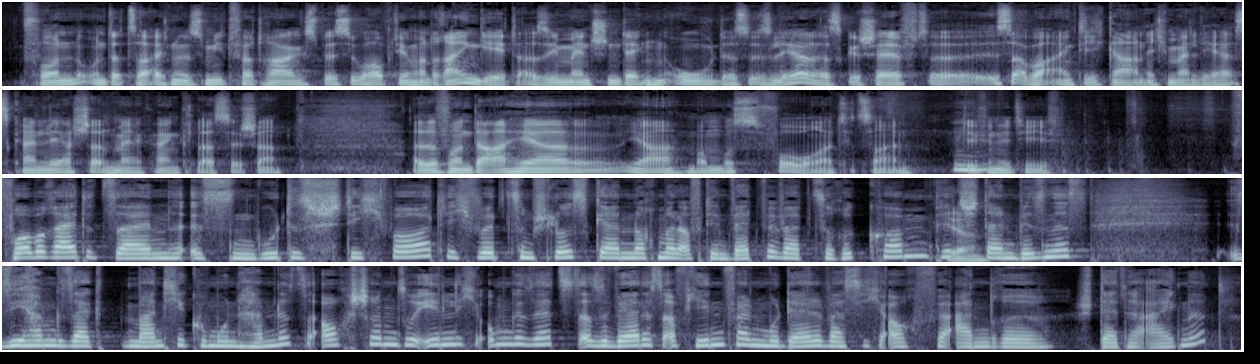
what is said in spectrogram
von Unterzeichnung des Mietvertrages, bis überhaupt jemand reingeht. Also die Menschen denken, oh, das ist leer, das Geschäft, ist aber eigentlich gar nicht mehr leer, ist kein Leerstand mehr, kein klassischer. Also von daher, ja, man muss vorbereitet sein, mhm. definitiv. Vorbereitet sein ist ein gutes Stichwort. Ich würde zum Schluss gerne nochmal auf den Wettbewerb zurückkommen. Pitch ja. dein Business. Sie haben gesagt, manche Kommunen haben das auch schon so ähnlich umgesetzt. Also wäre das auf jeden Fall ein Modell, was sich auch für andere Städte eignet?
